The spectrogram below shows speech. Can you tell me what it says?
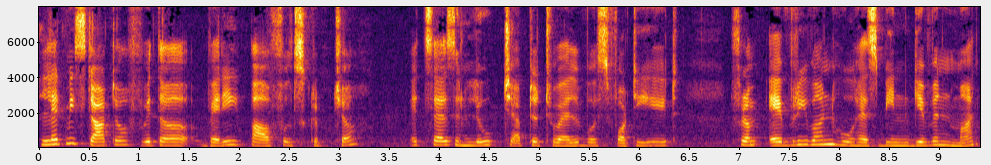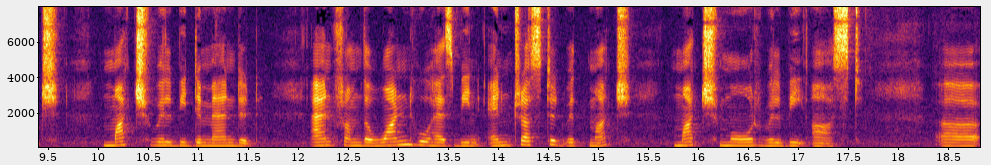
Let me start off with a very powerful scripture. It says in Luke chapter 12, verse 48 From everyone who has been given much, much will be demanded, and from the one who has been entrusted with much, much more will be asked. Uh,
